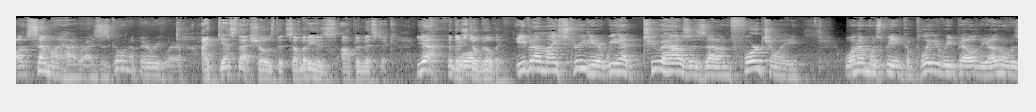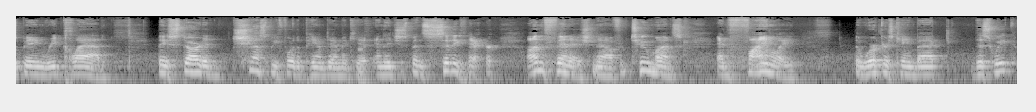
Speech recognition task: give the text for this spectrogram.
uh, semi high rises going up everywhere. I guess that shows that somebody is optimistic. Yeah, They're well, still building. Even on my street here, we had two houses that unfortunately, one of them was being completely rebuilt and the other one was being reclad. They started just before the pandemic hit, and they've just been sitting there unfinished now for two months. And finally, the workers came back this week,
